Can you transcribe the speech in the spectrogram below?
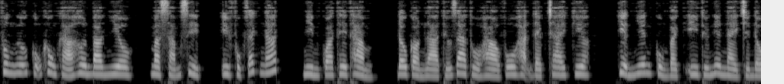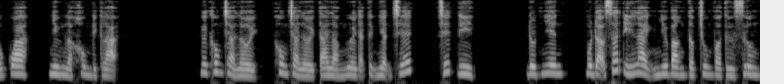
Phương ngữ cũng không khá hơn bao nhiêu, mà xám xịt, y phục rách nát, nhìn qua thê thảm, đâu còn là thiếu gia thổ hào vô hạn đẹp trai kia, hiển nhiên cùng bạch y thiếu niên này chiến đấu qua, nhưng là không địch lại. Người không trả lời, không trả lời ta là người đã tự nhận chết, chết đi. Đột nhiên, một đạo sát ý lạnh như băng tập trung vào từ dương,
